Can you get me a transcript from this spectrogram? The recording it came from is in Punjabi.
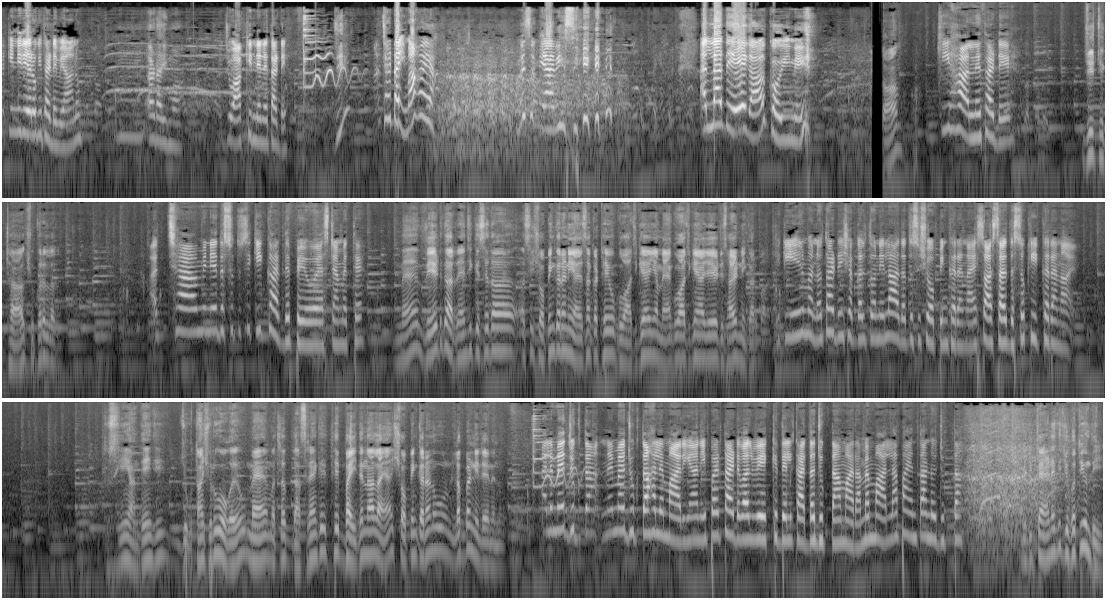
ਤੇ ਕਿੰਨੀ ਦੇਰ ਹੋ ਗਈ ਤੁਹਾਡੇ ਵਿਆਹ ਨੂੰ? ਹਮ, ਅੜਾਈ ਮਾਹ। ਜਵਾਕ ਕਿੰਨੇ ਨੇ ਤੁਹਾਡੇ? ਜੀ? ਅੱਛਾ ਢਾਈਮਾ ਹੋਇਆ? ਮੈਂ ਸੁਣਿਆ ਨਹੀਂ ਸੀ। ਅੱਲਾ ਦੇਗਾ ਕੋਈ ਨਹੀਂ। ਤਾਂ? ਕੀ ਹਾਲ ਨੇ ਤੁਹਾਡੇ? ਜੀ ਠੀਕ ਠਾਕ ਸ਼ੁਕਰ ਅੱਲਾ ਦਾ। ਅੱਛਾ ਮੈਨੂੰ ਇਹ ਦੱਸੋ ਤੁਸੀਂ ਕੀ ਕਰਦੇ ਪਏ ਹੋ ਇਸ ਟਾਈਮ ਇੱਥੇ? ਮੈਂ ਵੇਟ ਕਰ ਰਿਹਾ ਜੀ ਕਿਸੇ ਦਾ ਅਸੀਂ ਸ਼ਾਪਿੰਗ ਕਰਨ ਹੀ ਆਏ ਸਾਂ ਇਕੱਠੇ ਉਹ ਗਵਾਚ ਗਿਆ ਜਾਂ ਮੈਂ ਗਵਾਚ ਗਿਆ ਜੇ ਡਿਸਾਈਡ ਨਹੀਂ ਕਰ ਪਾ ਯਕੀਨ ਮੰਨੋ ਤੁਹਾਡੀ ਸ਼ਕਲ ਤੋਂ ਨਹੀਂ ਲੱਗਦਾ ਤੁਸੀਂ ਸ਼ਾਪਿੰਗ ਕਰਨ ਆਏ। ਸੱਚ ਸੱਚ ਦੱਸੋ ਕੀ ਕਰਨ ਆਏ ਤੁਸੀਂ ਆਂਦੇ ਜੀ ਜੁਗਤਾਂ ਸ਼ੁਰੂ ਹੋ ਗਏ ਹੋ। ਮੈਂ ਮਤਲਬ ਦੱਸ ਰਿਹਾ ਕਿ ਇੱਥੇ ਭਾਈ ਦੇ ਨਾਲ ਆਇਆ ਸ਼ਾਪਿੰਗ ਕਰਨ ਉਹ ਲੱਭਣ ਨਹੀਂ ਦੇ ਮੈਨੂੰ। ਹਲੇ ਮੈਂ ਜੁਗਤਾ ਨਹੀਂ ਮੈਂ ਜੁਗਤਾ ਹਲੇ ਮਾਰੀਆਂ ਨਹੀਂ ਪਰ ਤੁਹਾਡੇ ਵੱਲ ਵੇਖ ਕੇ ਦਿਲ ਕਰਦਾ ਜੁਗਤਾ ਮਾਰਾਂ। ਮੈਂ ਮਾਰ ਲਾਂ ਪਾਇਨ ਤੁਹਾਨੂੰ ਜੁਗਤਾ। ਮੇਰੀ ਭੈਣ ਇਹਦੀ ਜੁਗਤ ਹੀ ਹੁੰਦੀ।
